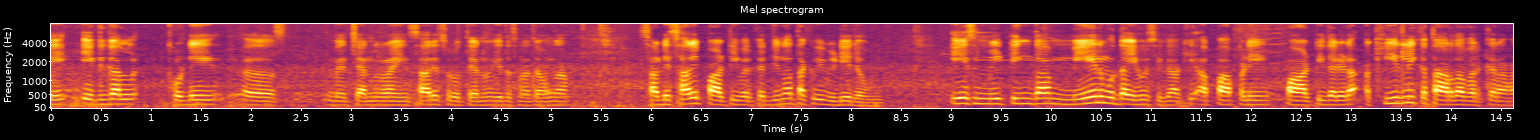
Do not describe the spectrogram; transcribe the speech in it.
ਤੇ ਇੱਕ ਗੱਲ ਤੁਹਾਡੇ ਮੈਂ ਚੈਨਲ ਰਾਹੀਂ ਸਾਰੇ ਸਰੋਤਿਆਂ ਨੂੰ ਇਹ ਦੱਸਣਾ ਚਾਹੂੰਗਾ। ਸਾਡੇ ਸਾਰੇ ਪਾਰਟੀ ਵਰਕਰ ਜਿਨ੍ਹਾਂ ਤੱਕ ਵੀ ਵੀਡੀਓ ਜਾਊਗੀ, ਇਸ ਮੀਟਿੰਗ ਦਾ ਮੇਨ ਮੁੱਦਾ ਇਹੋ ਸੀਗਾ ਕਿ ਆਪਾਂ ਆਪਣੇ ਪਾਰਟੀ ਦਾ ਜਿਹੜਾ ਅਖੀਰਲੀ ਕਤਾਰ ਦਾ ਵਰਕਰ ਆ,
